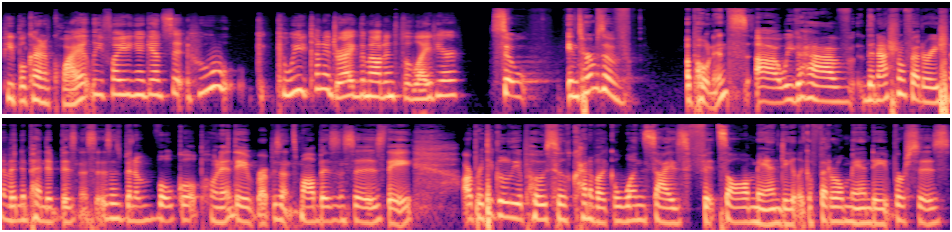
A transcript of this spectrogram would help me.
people kind of quietly fighting against it? Who can we kind of drag them out into the light here? So in terms of opponents. Uh, we have the National Federation of Independent Businesses has been a vocal opponent. They represent small businesses. They are particularly opposed to kind of like a one size fits all mandate, like a federal mandate, versus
